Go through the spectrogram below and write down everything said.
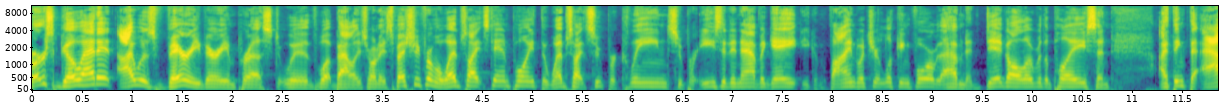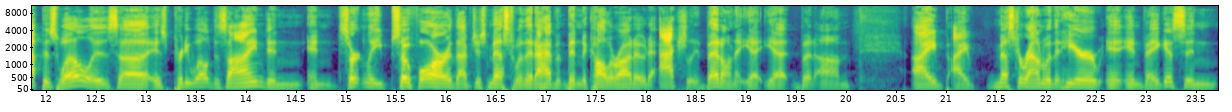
first go at it, I was very very impressed with what Bally's running, especially from a website standpoint. The website's super clean, super easy to navigate. You can find what you're looking for without having to dig all over the place, and I think the app as well is uh, is pretty well designed and and certainly so far I've just messed with it. I haven't been to Colorado to actually bet on it yet yet, but um, I I messed around with it here in, in Vegas and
